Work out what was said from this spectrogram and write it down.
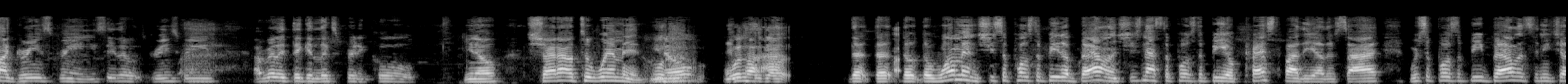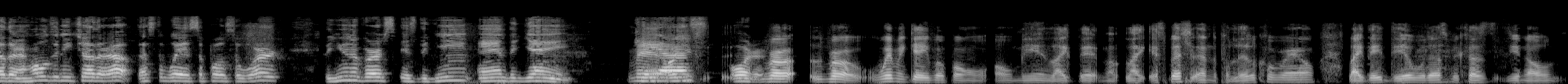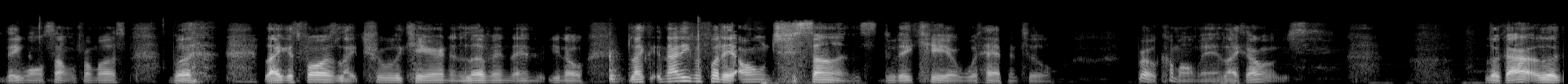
my green screen. You see those green screen? I really think it looks pretty cool. You know, shout out to women. You know, what is Empo- it? I- the, the, the, the woman, she's supposed to be the balance. She's not supposed to be oppressed by the other side. We're supposed to be balancing each other and holding each other up. That's the way it's supposed to work. The universe is the yin and the yang. Man, are you Chaos, order. bro, bro, women gave up on on men like that, like especially in the political realm. Like they deal with us because you know they want something from us, but like as far as like truly caring and loving, and you know, like not even for their own sons do they care what happened to 'em. Bro, come on, man. Like I don't look. I look.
